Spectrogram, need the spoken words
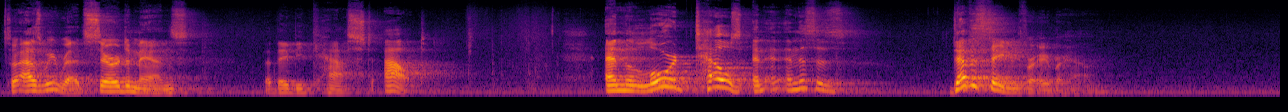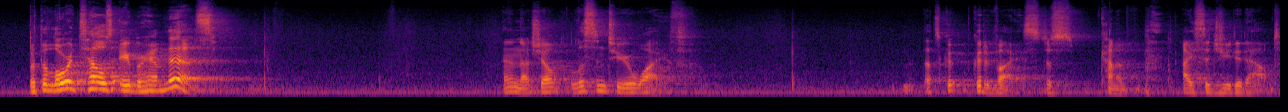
So, as we read, Sarah demands that they be cast out. And the Lord tells, and, and this is devastating for Abraham, but the Lord tells Abraham this in a nutshell, listen to your wife. That's good, good advice, just kind of eisegeted out.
